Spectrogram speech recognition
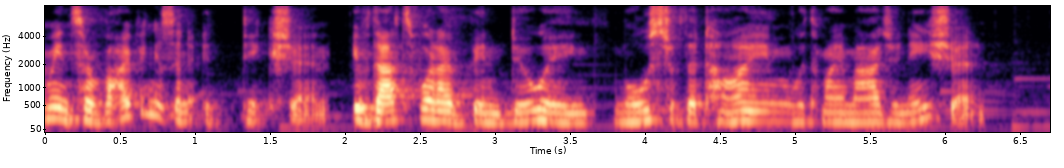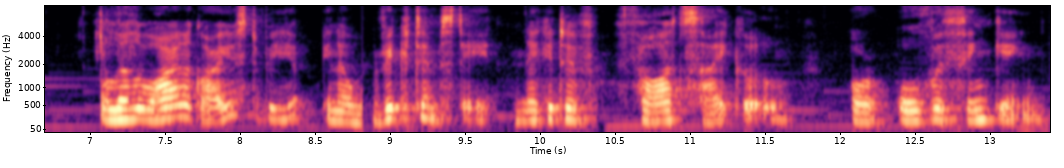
I mean, surviving is an addiction. If that's what I've been doing most of the time with my imagination, a little while ago, I used to be in a victim state, negative thought cycle, or overthinking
